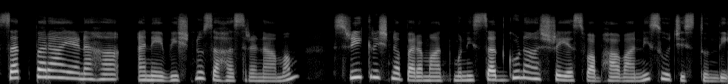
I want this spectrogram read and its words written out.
సత్పరాయణ అనే విష్ణు సహస్రనామం శ్రీకృష్ణ పరమాత్ముని సద్గుణాశ్రయ స్వభావాన్ని సూచిస్తుంది.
